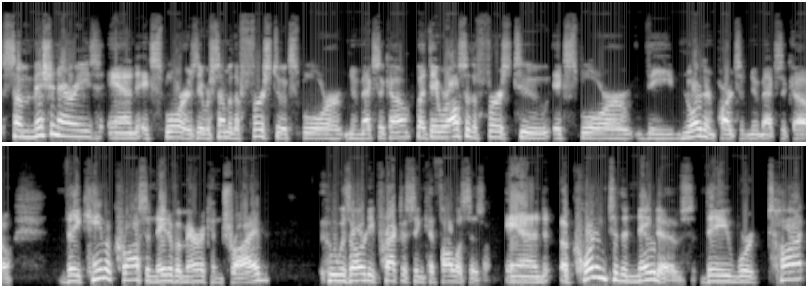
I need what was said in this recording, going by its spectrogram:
some missionaries and explorers. They were some of the first to explore New Mexico, but they were also the first to explore the northern parts of New Mexico. They came across a Native American tribe who was already practicing Catholicism. And according to the natives, they were taught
